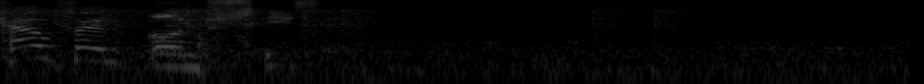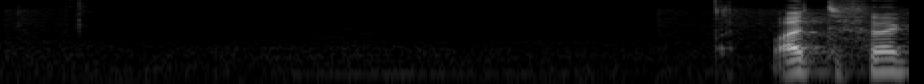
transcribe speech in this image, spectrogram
Kaufen und schießen. What the fuck?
